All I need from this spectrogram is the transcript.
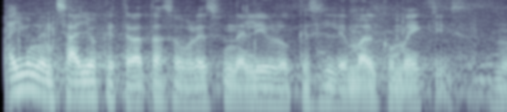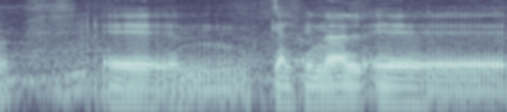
Hay un ensayo que trata sobre eso en el libro, que es el de Malcolm X, eh, que al final eh,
